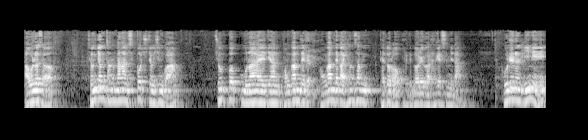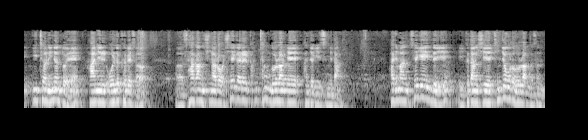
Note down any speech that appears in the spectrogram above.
아울러서 정정당당한 스포츠 정신과 준법 문화에 대한 공감대, 공감대가 형성되도록 그렇게 노력을 하겠습니다. 우리는 이미 2002년도에 한일 월드컵에서 4강 신화로 세계를 깜짝 놀라게 한 적이 있습니다. 하지만 세계인들이 그 당시에 진정으로 놀란 것은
